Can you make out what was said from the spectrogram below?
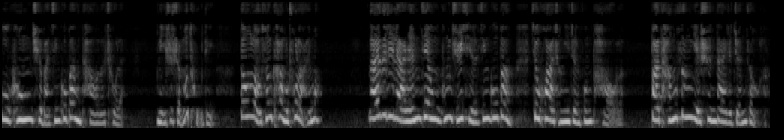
悟空却把金箍棒掏了出来。你是什么徒弟？当我老孙看不出来吗？来的这俩人见悟空举起了金箍棒，就化成一阵风跑了，把唐僧也顺带着卷走了。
